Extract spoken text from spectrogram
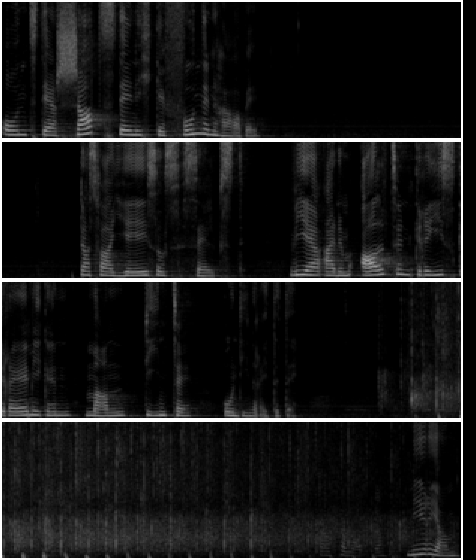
Und der Schatz, den ich gefunden habe, das war Jesus selbst, wie er einem alten, griesgrämigen Mann diente und ihn rettete. Miriam,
